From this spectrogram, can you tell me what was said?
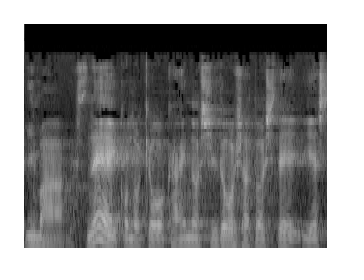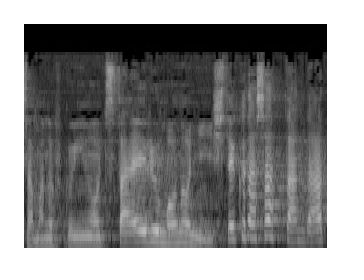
今ですねこの教会の指導者としてイエス様の福音を伝えるものにしてくださったんだ。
